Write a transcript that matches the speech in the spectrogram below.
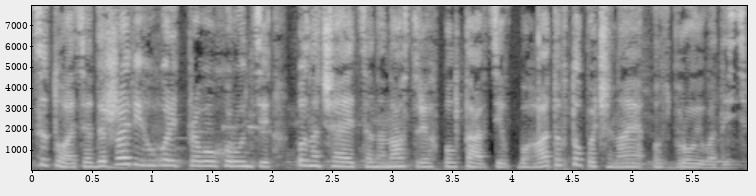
Ситуація в державі, говорять правоохоронці, позначається на настроях полтавців. Багато хто починає озброюватись.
